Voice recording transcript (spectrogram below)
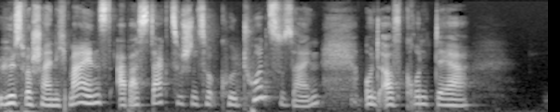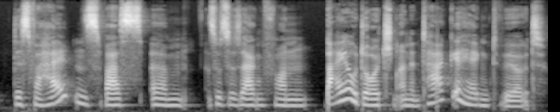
höchstwahrscheinlich meinst, aber stuck zwischen Kulturen zu sein und aufgrund der des Verhaltens, was ähm, sozusagen von Bio-Deutschen an den Tag gehängt wird,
